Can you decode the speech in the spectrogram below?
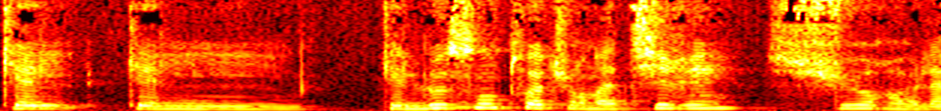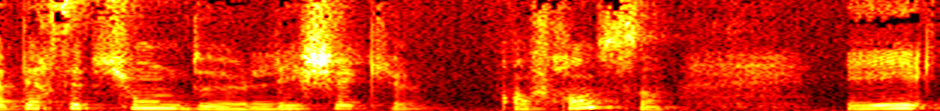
quelles quelle, quelle leçon toi tu en as tiré sur la perception de l'échec en France? Et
